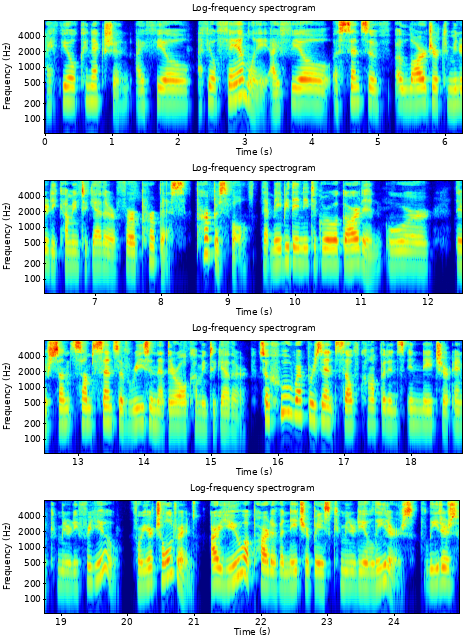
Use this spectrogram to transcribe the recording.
I feel connection. I feel I feel family. I feel a sense of a larger community coming together for a purpose. Purposeful. That maybe they need to grow a garden or there's some some sense of reason that they're all coming together. So who represents self-confidence in nature and community for you? For your children? Are you a part of a nature-based community of leaders? Leaders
